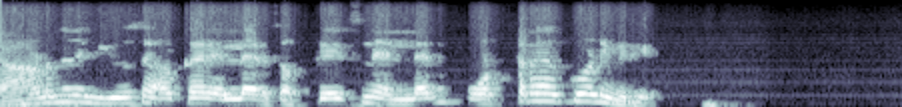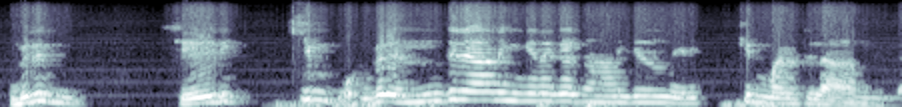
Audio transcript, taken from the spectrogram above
കാണുന്ന വ്യൂസ് ആൾക്കാരെല്ലാരും സബ്സ്ക്രൈബേഴ്സിനെ എല്ലാരും പൊട്ടരാക്കുവാണ് ഇവർ. ഇവർ ശരിക്കും ഇവരെന്തിനാണ് ഇങ്ങനെയൊക്കെ കാണിക്കുന്നത് എനിക്ക് മനസ്സിലാകുന്നില്ല.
